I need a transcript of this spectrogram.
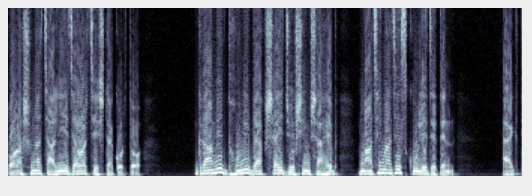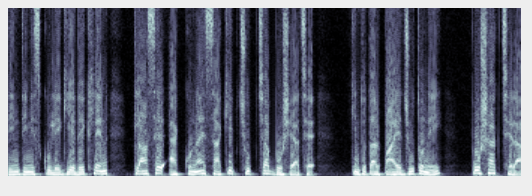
পড়াশোনা চালিয়ে যাওয়ার চেষ্টা করত। গ্রামের ধনী ব্যবসায়ী জসিম সাহেব মাঝে মাঝে স্কুলে যেতেন। একদিন তিনি স্কুলে গিয়ে দেখলেন ক্লাসের এক কোনায় সাকিব চুপচাপ বসে আছে। কিন্তু তার পায়ে জুতো নেই, পোশাক ছেঁড়া।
